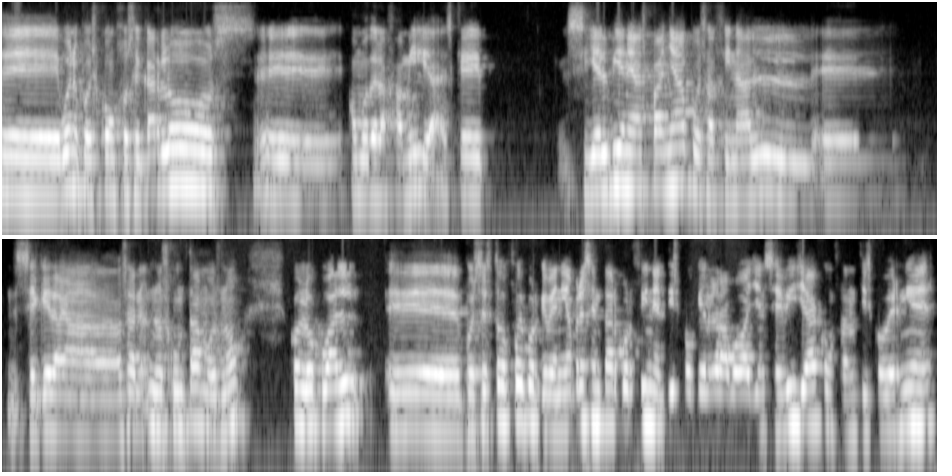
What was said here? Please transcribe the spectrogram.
Eh, bueno, pues con José Carlos eh, como de la familia. Es que si él viene a España, pues al final se queda, o sea, nos juntamos, ¿no? Con lo cual, pues esto fue porque venía a presentar por fin el disco que él grabó allí en Sevilla con Francisco Bernier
